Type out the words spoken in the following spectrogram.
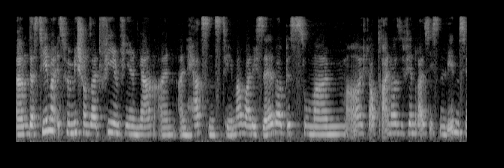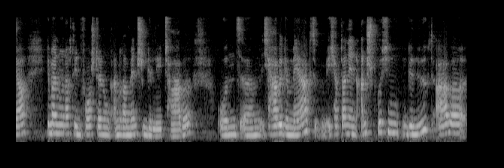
Ähm, das Thema ist für mich schon seit vielen, vielen Jahren ein, ein Herzensthema, weil ich selber bis zu meinem, ah, ich glaube, 33, 34. Lebensjahr immer nur nach den Vorstellungen anderer Menschen gelebt habe und ähm, ich habe gemerkt, ich habe dann den Ansprüchen genügt, aber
